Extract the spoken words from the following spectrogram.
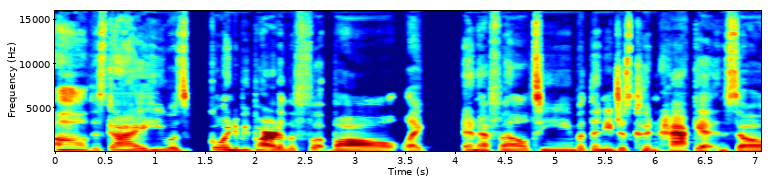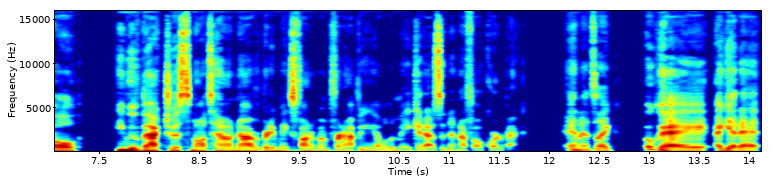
oh, this guy, he was going to be part of the football, like NFL team, but then he just couldn't hack it. And so he moved back to a small town. Now everybody makes fun of him for not being able to make it as an NFL quarterback. And it's like, okay, I get it.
